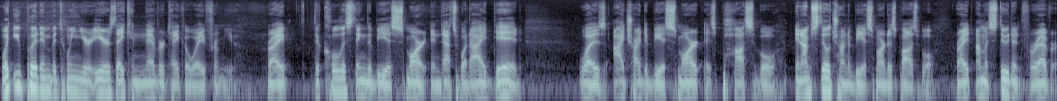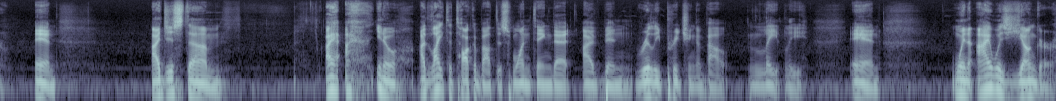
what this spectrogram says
what you put in between your ears, they can never take away from you, right? The coolest thing to be is smart, and that's what I did. Was I tried to be as smart as possible, and I'm still trying to be as smart as possible, right? I'm a student forever, and I just, um, I, I, you know, I'd like to talk about this one thing that I've been really preaching about lately, and when I was younger,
